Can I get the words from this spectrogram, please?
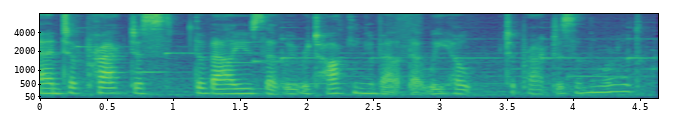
and to practice the values that we were talking about that we hope to practice in the world.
